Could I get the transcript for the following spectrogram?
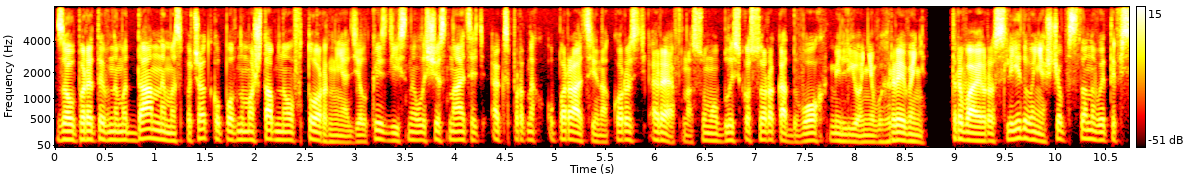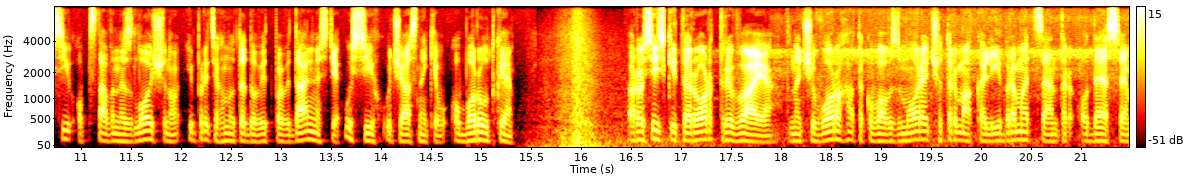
За оперативними даними, з початку повномасштабного вторгнення ділки здійснили 16 експортних операцій на користь РФ на суму близько 42 мільйонів гривень. Триває розслідування, щоб встановити всі обставини злочину і притягнути до відповідальності усіх учасників оборудки. Російський терор триває. Вночі ворог атакував з моря чотирма калібрами центр Одеси.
